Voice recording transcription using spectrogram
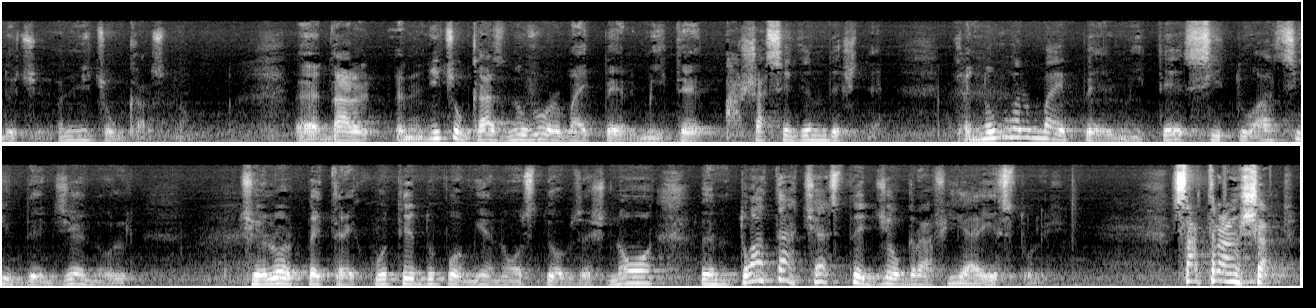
Deci, în niciun caz nu. Dar în niciun caz nu vor mai permite, așa se gândește, că nu vor mai permite situații de genul celor petrecute după 1989 în toată această geografie a Estului. S-a tranșat.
